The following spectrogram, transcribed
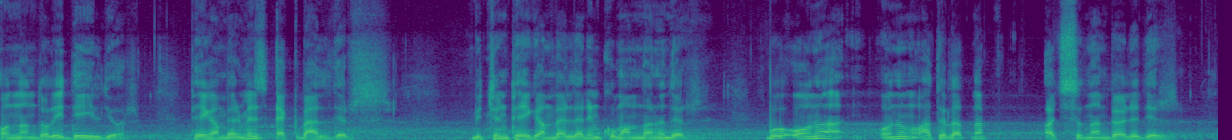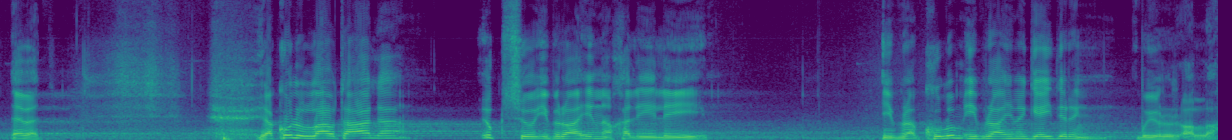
Ondan dolayı değil diyor. Peygamberimiz ekmeldir. Bütün peygamberlerin kumandanıdır. Bu ona onu hatırlatmak açısından böyledir. Evet. Yakulullahu Teala Uksu İbrahim'e halili İbra kulum İbrahim'i giydirin buyurur Allah.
